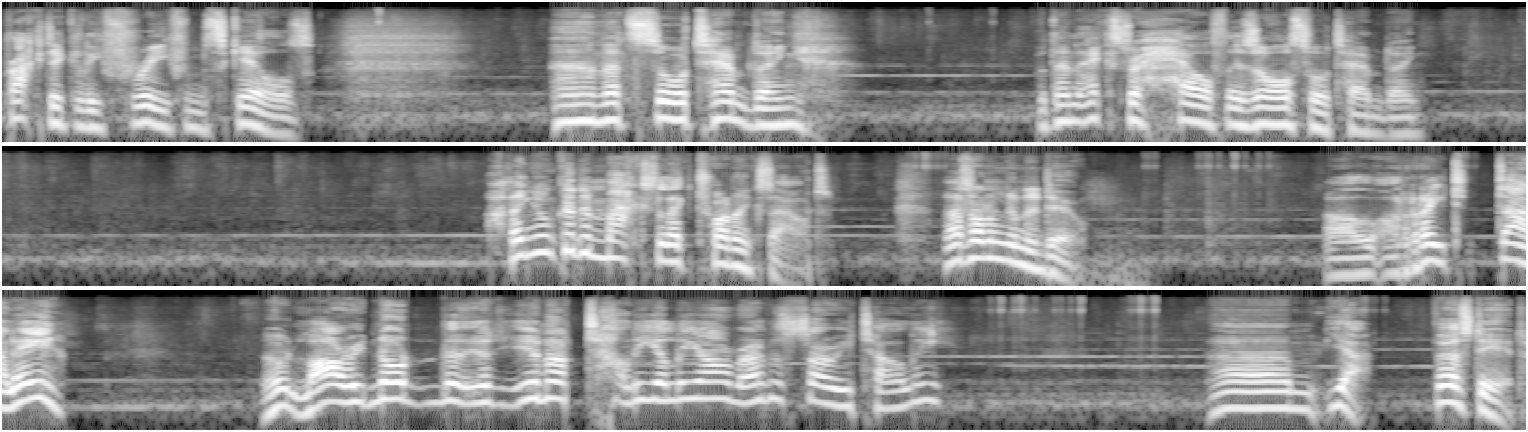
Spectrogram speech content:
practically free from skills. And that's so tempting. But then extra health is also tempting. I think I'm going to max electronics out. That's what I'm going to do. I'll rate Tali. No, Laurie, no, you're not Tali, Liara. I'm sorry, Tali. Um, yeah. First aid.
